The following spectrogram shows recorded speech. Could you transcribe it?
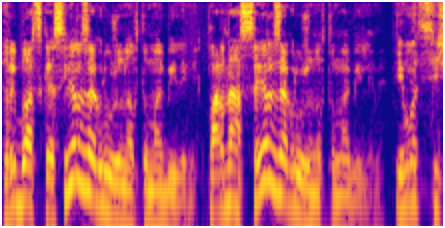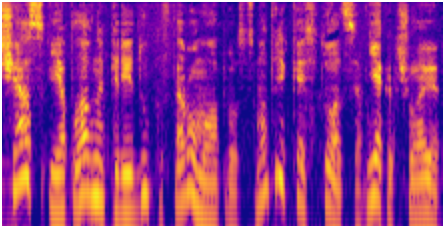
Рыбацкая сверхзагружена автомобилями. Парнас сверхзагружен автомобилями. И вот сейчас я плавно перейду ко второму вопросу. Смотри, какая ситуация. Я как человек,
